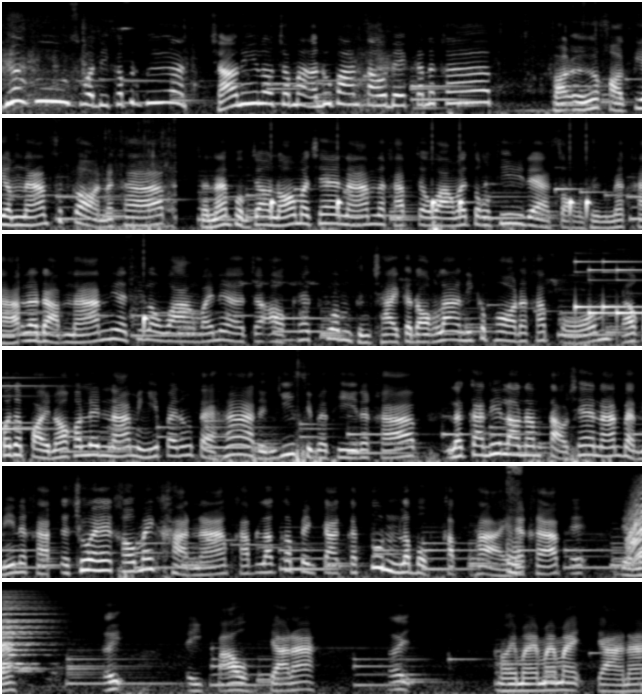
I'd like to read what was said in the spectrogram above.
เย้ฮูสวัสดีครับเพื่อนๆ เช้านี้เราจะมาอนุบาลเต่าเด็กกันนะครับ ก่อนอื่นก็ขอเตรียมน้ำซะก่อนนะครับ จากนั้นผมจะเอาน้องมาแช่น้ำนะครับ จะวางไว้ตรงที่แดดส่องถึงนะครับ ระดับน้ำเนี่ยที่เราวางไว้เนี่ยจะเอาแค่ท่วมถึงชายกระดองล่างนี้ก็พอนะครับผม เราก็จะปล่อยน้องเขาเล่นน้ำอย่างนี้ไปตั้งแต่ 5 ถึง 20 นาทีนะครับ และการที่เรานำเต่าแช่น้ำแบบนี้นะครับ จะช่วยให้เขาไม่ขาดน้ำครับ แล้วก็เป็นการกระตุ้นระบบขับถ่ายนะครับ เอ๊ะ เดี๋ยวนะ เอ้ย ไอเปาอย่านะ เอ้ย ไม่ไม่ไม่ไม่อย่านะ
